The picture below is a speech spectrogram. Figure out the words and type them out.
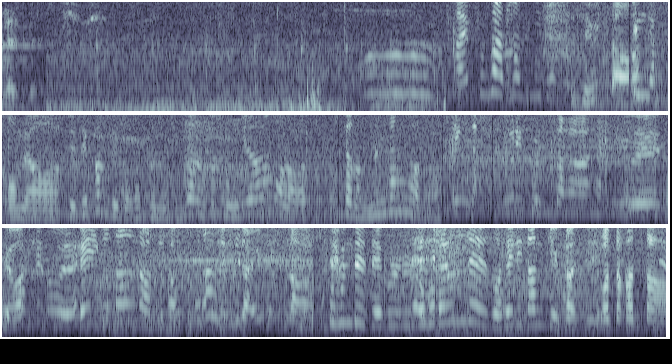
Let's go. 아이폰 사러 갑니다. 재밌다. 땡각 오면 죄책감 들것 같은데 이거는 또 정리하는 거라 가지고 진짜 남는 장사다. 땡가. 뷰티풀 스타. 왜 대화 시도해? 왜 이거 사는 사람들이 다 수다는지 알겠다. 해운대 세블레. 해운대에서 해리단길까지 왔다 갔다.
